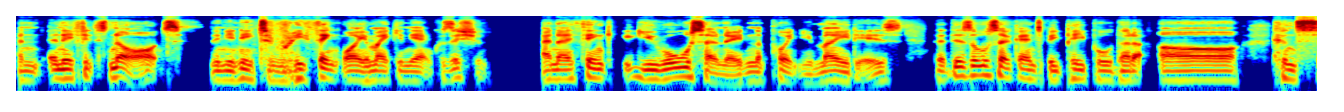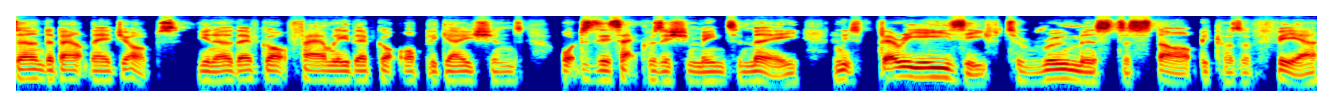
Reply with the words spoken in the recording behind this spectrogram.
And, and if it's not, then you need to rethink why you're making the acquisition. And I think you also need, and the point you made is that there's also going to be people that are concerned about their jobs. You know, they've got family, they've got obligations. What does this acquisition mean to me? And it's very easy to rumors to start because of fear,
